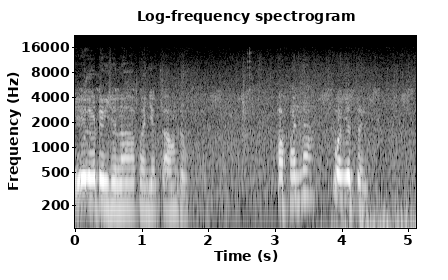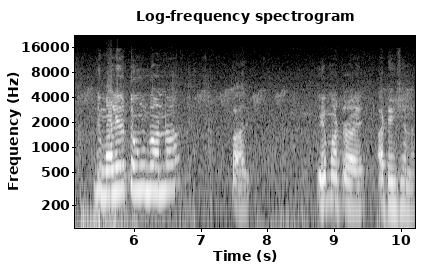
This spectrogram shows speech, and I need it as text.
ఏదో టెన్షన్లా పని చెప్తూ ఉంటాం. ఆ పనిలా ఫోన్ చెప్తుంది నేను మళ్ళీ చెప్తా ఉండు అన్నా. కాదు. ఏం మాట్లాడాలి? ఆ టెన్షన్లో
